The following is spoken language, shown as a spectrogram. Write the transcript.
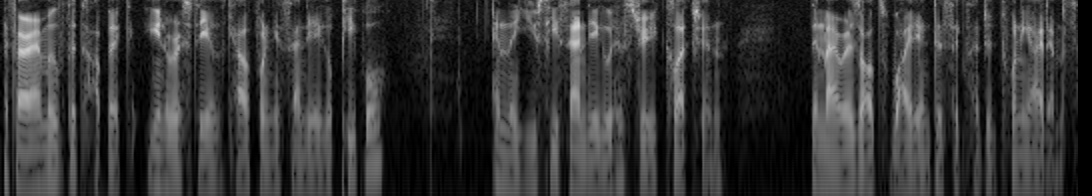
If I remove the topic University of California San Diego People, and the UC San Diego History collection, then my results widen to 620 items.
